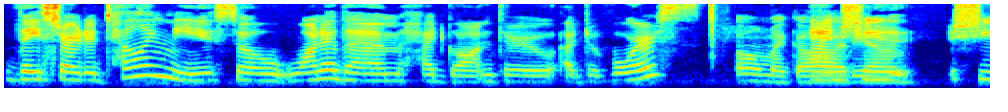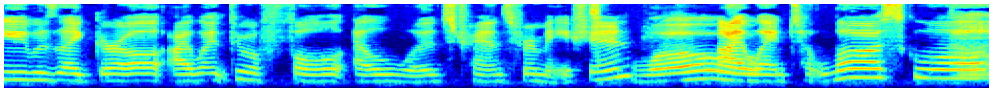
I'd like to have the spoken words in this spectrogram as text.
they started telling me so one of them had gone through a divorce. Oh my god. And she yeah she was like, Girl, I went through a full Elle Woods transformation. Whoa. I went to law school.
